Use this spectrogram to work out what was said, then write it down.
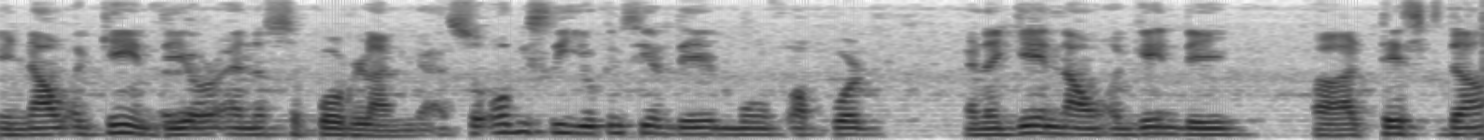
And now again they are in a support line guys. So obviously you can see they move upward. And again now again they uh, test the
